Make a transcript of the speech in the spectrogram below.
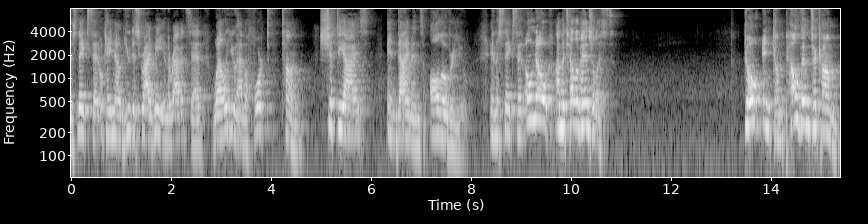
The snake said, Okay, now you describe me. And the rabbit said, Well, you have a forked tongue, shifty eyes, and diamonds all over you. And the snake said, Oh no, I'm a televangelist. Go and compel them to come.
